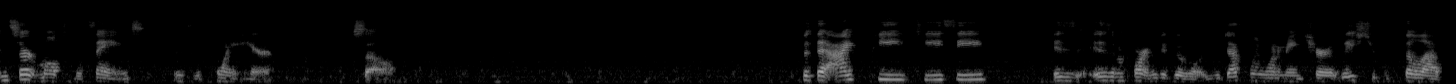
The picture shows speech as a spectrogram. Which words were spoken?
insert multiple things is the point here. So, but the IPTC is is important to Google. You definitely want to make sure at least you can fill out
